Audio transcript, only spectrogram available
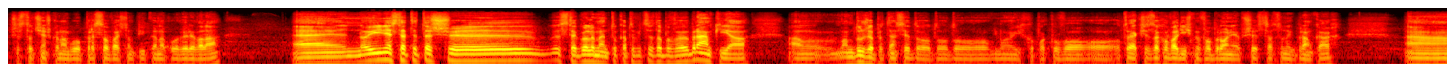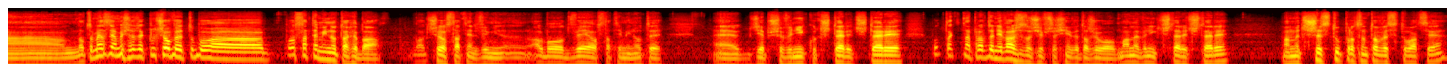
przez to ciężko nam było presować tą piłkę na połowie rywala. No i niestety też z tego elementu Katowice zdobywały bramki, a, a mam duże pretensje do, do, do moich chłopaków o, o- to, jak się zachowaliśmy w obronie przy straconych bramkach. Natomiast ja myślę, że kluczowe to była ostatnia minuta chyba, no, trzy ostatnie dwie, albo dwie ostatnie minuty, e, gdzie przy wyniku 4-4, bo tak naprawdę nieważne co się wcześniej wydarzyło, mamy wynik 4-4, mamy trzy stuprocentowe sytuacje,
